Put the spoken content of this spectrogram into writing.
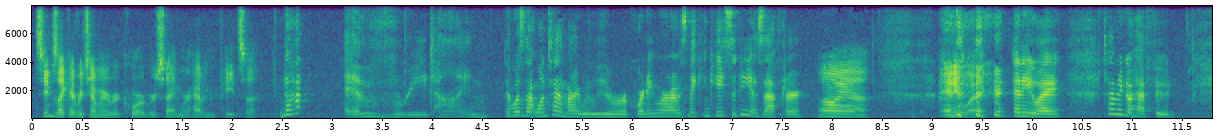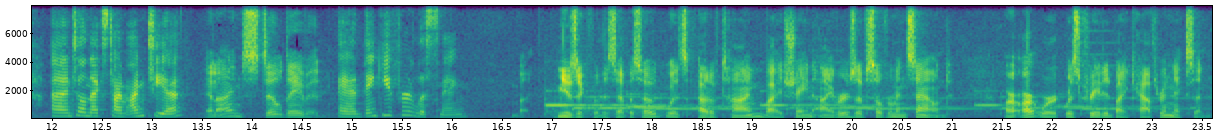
Seems like every time we record, we're saying we're having pizza. Not every time. There was that one time I, we were recording where I was making quesadillas after. Oh yeah. Anyway, anyway, time to go have food. Uh, until next time, I'm Tia, and I'm still David. and thank you for listening. But music for this episode was Out of Time by Shane Ivers of Silverman Sound. Our artwork was created by Catherine Nixon.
